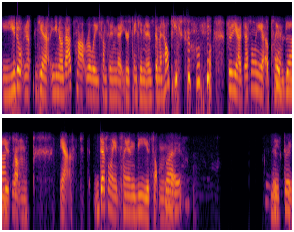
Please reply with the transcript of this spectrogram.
you don't know yeah you know that's not really something that you're thinking is going to help you so yeah definitely a plan exactly. b is something yeah definitely a plan b is something right it's good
